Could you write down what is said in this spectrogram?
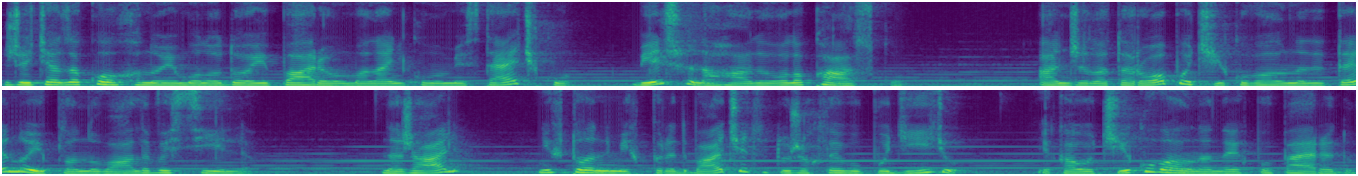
Життя закоханої молодої пари у маленькому містечку більше нагадувало казку. Анджела та Роб очікували на дитину і планували весілля. На жаль, ніхто не міг передбачити ту жахливу подію, яка очікувала на них попереду.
